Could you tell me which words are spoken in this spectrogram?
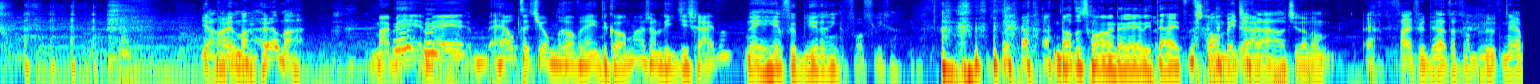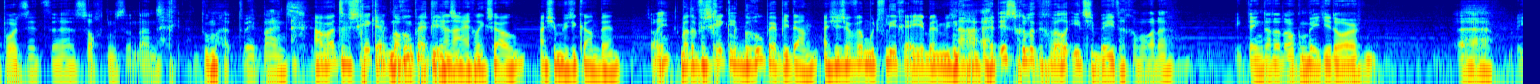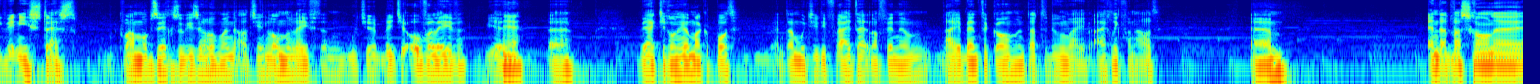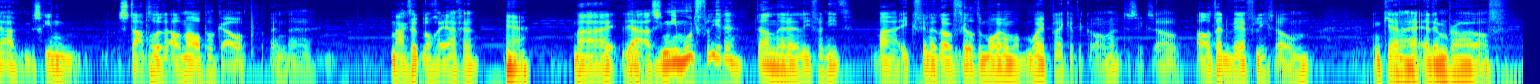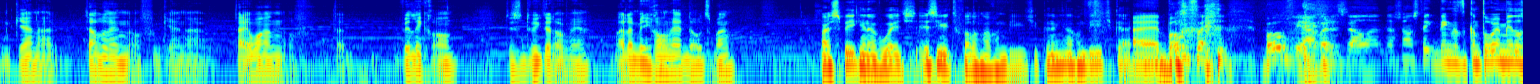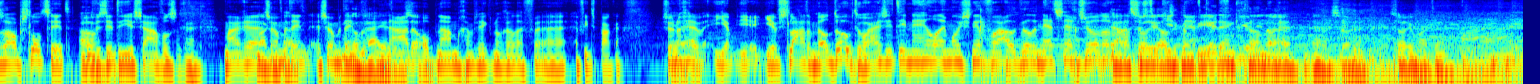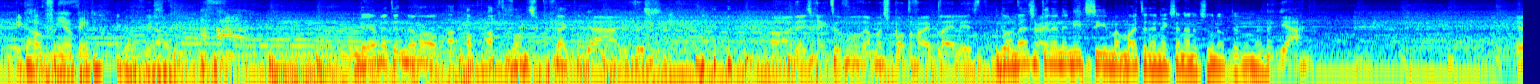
Ja, helemaal, helemaal. Maar ben je, ben je, helpt het je om eroverheen te komen, zo'n liedje schrijven? Nee, heel veel bier drinken voor vliegen. Dat is gewoon de realiteit. Het is gewoon een beetje Ja. raar als je dan om echt 5 uur 30 op Luton Airport zit, eh, s ochtends. En dan zeg je, doe maar twee pints. Nou, wat een verschrikkelijk beroep een heb je dan eigenlijk zo, als je muzikant bent? Sorry? Wat een verschrikkelijk beroep heb je dan, als je zoveel moet vliegen en je bent muzikant? Nou, het is gelukkig wel ietsje beter geworden. Ik denk dat het ook een beetje door, eh, ik weet niet, stress kwam op zich sowieso. Want als je in Londen leeft, dan moet je een beetje overleven. Je ja. eh, werkt je gewoon helemaal kapot. En dan moet je die vrije tijd nog vinden om naar je band te komen. Dat te doen waar je eigenlijk van houdt. Ehm, en dat was gewoon, eh, ja, misschien stapelde het allemaal op elkaar op. En eh, maakte het nog erger. ja. Maar ja, als ik niet moet vliegen, dan liever niet. Maar ik vind het ook veel te mooi om op mooie plekken te komen. Dus ik zou altijd weer vliegen om een keer naar Edinburgh of een keer naar Dublin of een keer naar Taiwan. Of, dat wil ik gewoon. Dus dan doe ik dat ook weer. Maar dan ben je gewoon weer doodsbang. Maar speaking of which, is hier toevallig nog een biertje? Kunnen we hier nog een biertje kijken? Eh, boven, boven, ja, maar dat is wel, dat is wel een stuk. Ik denk dat het kantoor inmiddels al op slot zit. Want Oh. we zitten hier s'avonds. Oké. Maar eh, niet zometeen, zometeen rijden, na dus, de eh. opname gaan we zeker nog wel even, eh, even iets pakken. Zullen nog even, je, je, je slaat hem wel dood hoor. Hij zit in een heel emotioneel verhaal. Ik wilde net zeggen, zullen we dat Ja, laatste sorry, als ik aan bier denk, dan... eh, ja, sorry. Sorry Martin. Ik hou ook van jou, Peter. Ik ook voor jou. Weer met dit nummer op, op de achtergrond. is perfect, hoor. Ja, dat is... Oh, deze ga ik toevoegen aan mijn Spotify playlist. Ik bedoel, mensen kunnen het niet zien, maar Martin en ik zijn aan het zoenen op dit moment. Ja.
